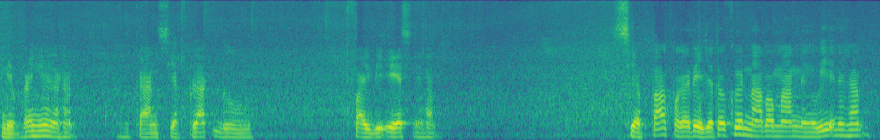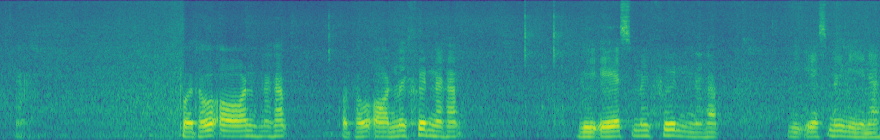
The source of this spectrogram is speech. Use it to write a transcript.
เหน็บไว้ให้แหละครับ การเสียบปลั๊กดูไฟ VS นะครับ สียบปลั๊กปกติจะต้องขึ้นมาประมาณ1วินะครับกดโทออนนะครับกดโทออนไม่ขึ้นนะครับ VS ไม่ขึ้นนะครับ VS ไม่มีนะ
